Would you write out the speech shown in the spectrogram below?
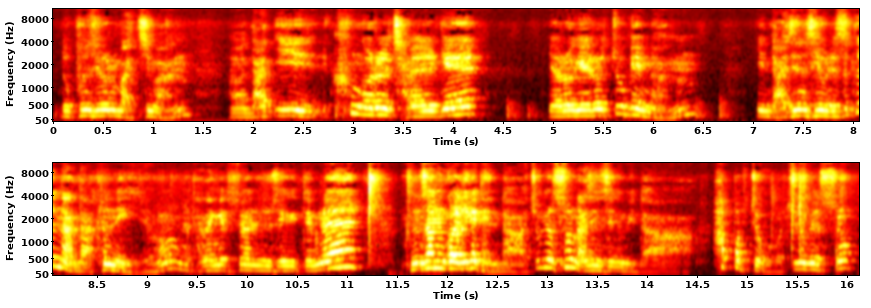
높은 세율을 맞지만 어, 이큰 거를 잘게 여러 개로 쪼개면 이 낮은 세율에서 끝난다 그런 얘기죠. 그러니까 다단계 투자한 윤세이기 때문에 분산 관리가 된다. 쪼갤수록 낮은 세금이다. 합법적으로 쪼갤수록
